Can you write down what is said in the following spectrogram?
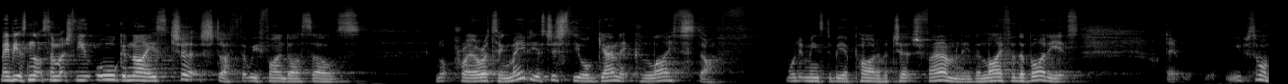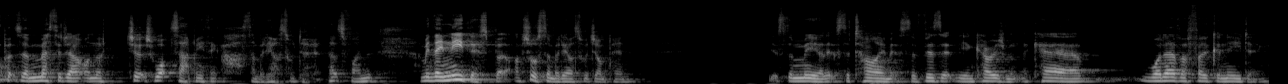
Maybe it's not so much the organized church stuff that we find ourselves not prioritizing. Maybe it's just the organic life stuff, what it means to be a part of a church family, the life of the body. It's someone puts a message out on the church WhatsApp and you think, oh, somebody else will do it. That's fine. I mean, they need this, but I'm sure somebody else will jump in. It's the meal, it's the time, it's the visit, the encouragement, the care, whatever folk are needing.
